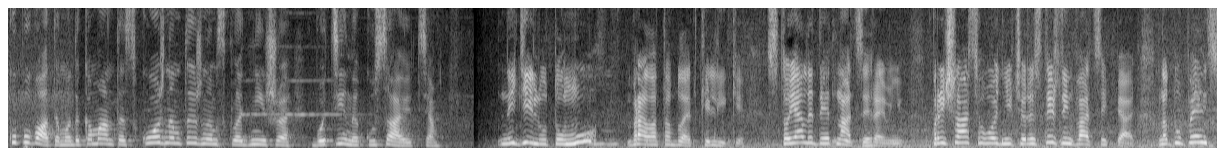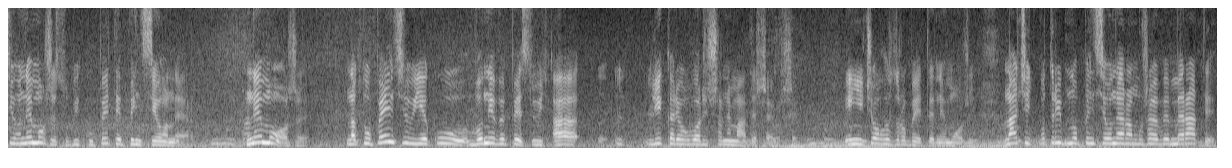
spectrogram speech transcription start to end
Купувати медикаменти з кожним тижнем складніше, бо ціни кусаються. Неділю тому брала таблетки ліки, стояли 19 гривень. Прийшла сьогодні через тиждень 25. На ту пенсію не може собі купити пенсіонер. Не може. На ту пенсію, яку вони виписують, а лікар говорить, що нема дешевше. І нічого зробити не можуть. Значить, потрібно пенсіонерам вже вимирати.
